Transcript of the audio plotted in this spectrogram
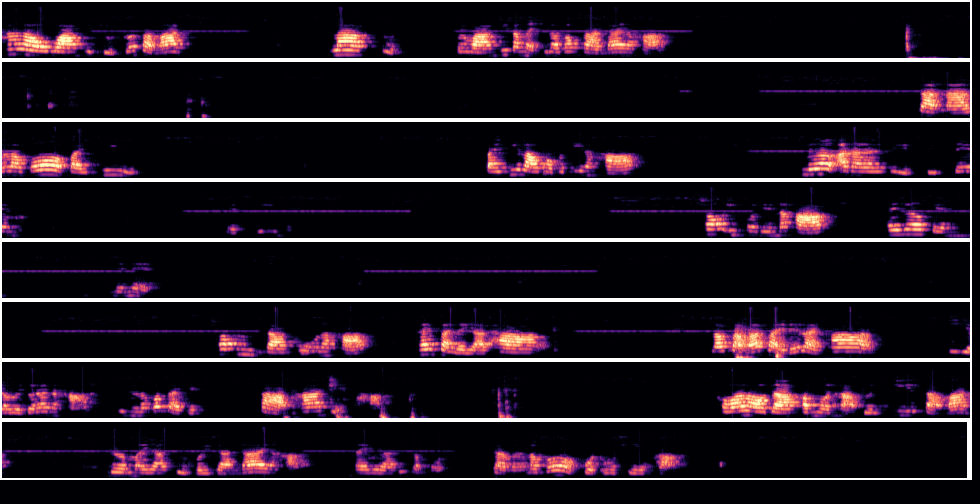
ถ้าเราวางผิดจุดก็สามารถลากจุดไปวางที่ตำแหน่งที่เราต้องการได้นะคะ นั้นเราก็ไปที่ ไปที่เรา property นะคะ เลือก analysis system setting ช่อง influence นะคะ ให้เลือกเป็น manage ช่อง data นะคะ ให้ใส่ระยะทาง เราสามารถใส่ได้หลายค่าทีเดียวเลยก็ได้นะคะทีนี้เราก็ใส่เป็นสามห้าเจ็ดค่ะ เพราะว่าเราจะคำนวณหาพื้นที่สามารถเดินมายังจุดบริการได้นะคะ ในเวลาที่กำหนด จากนั้นเราก็กดโอเคค่ะ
